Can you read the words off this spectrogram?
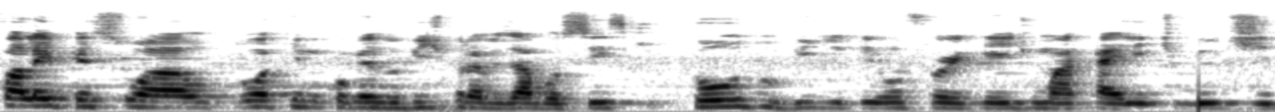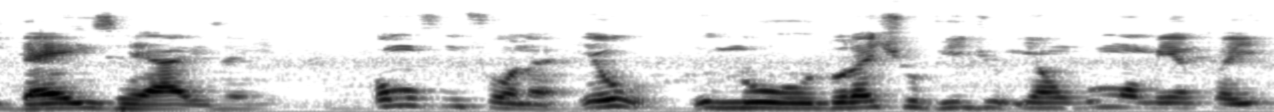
Fala aí pessoal, tô aqui no começo do vídeo para avisar vocês que todo vídeo tem um sorteio de uma K Elite Build de 10 reais aí. Como funciona? Eu, no, durante o vídeo, em algum momento aí,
